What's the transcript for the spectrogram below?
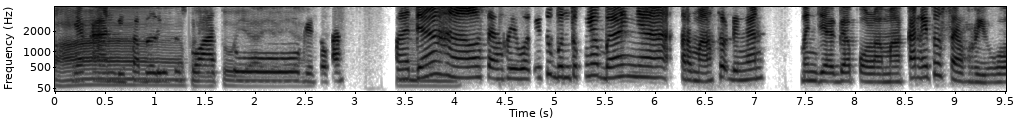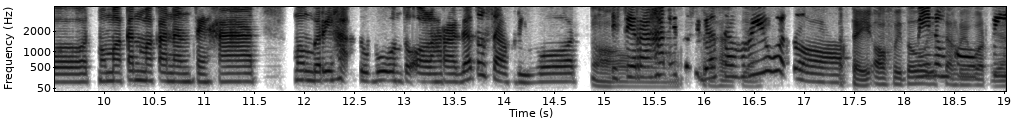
Ah, ya kan bisa beli sesuatu ya, ya, ya. gitu kan. Padahal hmm. self reward itu bentuknya banyak, termasuk dengan menjaga pola makan itu self reward, memakan makanan sehat, memberi hak tubuh untuk olahraga tuh self reward. Oh, istirahat itu juga self reward ya. loh. A day off itu minum self reward ya.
